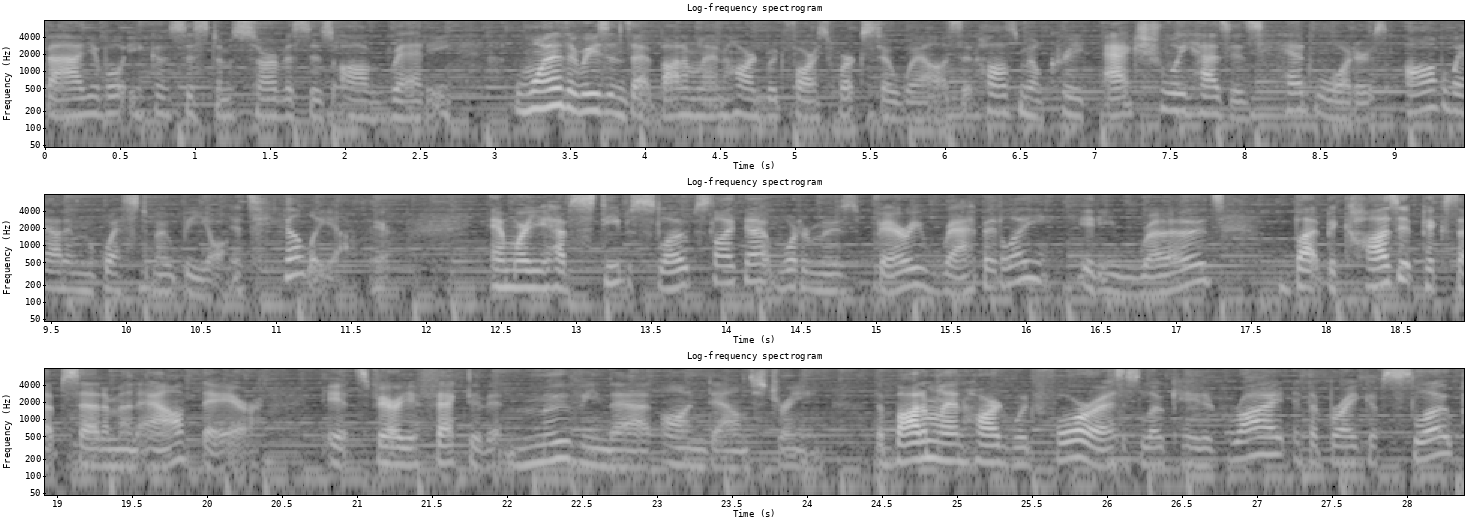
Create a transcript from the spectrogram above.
valuable ecosystem services already. One of the reasons that bottomland hardwood forest works so well is that Hallsmill Creek actually has its headwaters all the way out in West Mobile. It's hilly out there. And where you have steep slopes like that, water moves very rapidly, it erodes, but because it picks up sediment out there, it's very effective at moving that on downstream. The bottomland hardwood forest is located right at the break of slope,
